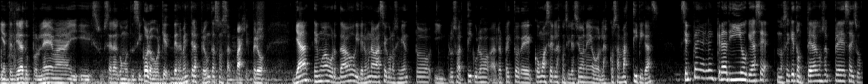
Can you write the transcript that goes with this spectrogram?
y entendiera tus problemas y, y ser como tu psicólogo, porque de repente las preguntas son salvajes, pero ya hemos abordado y tenemos una base de conocimiento, incluso artículos al respecto de cómo hacer las conciliaciones o las cosas más típicas. Siempre hay alguien creativo que hace no sé qué tontera con su empresa y su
